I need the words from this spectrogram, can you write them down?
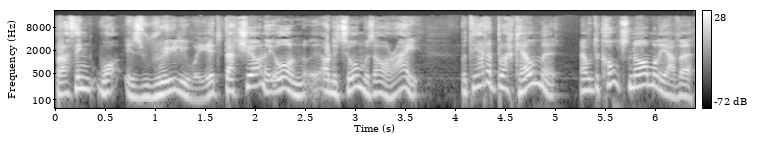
But I think what is really weird, that shirt on its own, on its own was all right, but they had a black helmet. Now, the Colts normally have a,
